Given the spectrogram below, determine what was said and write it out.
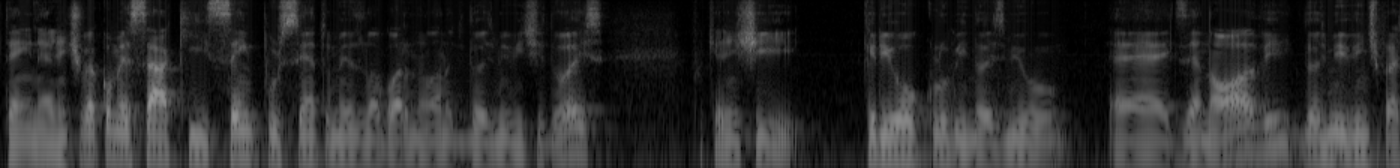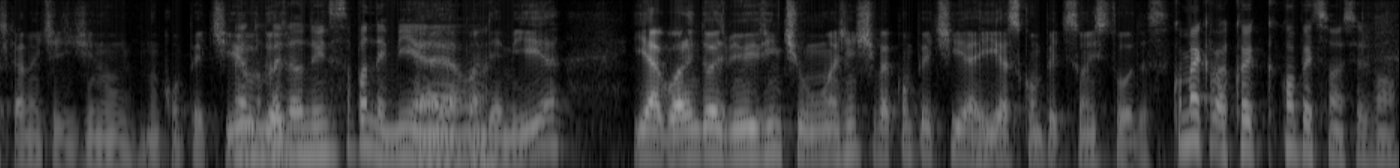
tem né? a gente vai começar aqui 100% mesmo agora no ano de 2022, porque a gente criou o clube em 2019, 2020 praticamente a gente não, não competiu. É, no, dois- início dessa pandemia, é, né? pandemia. E agora em 2021 a gente vai competir aí as competições todas. Como é que vai? Que competições vocês vão?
